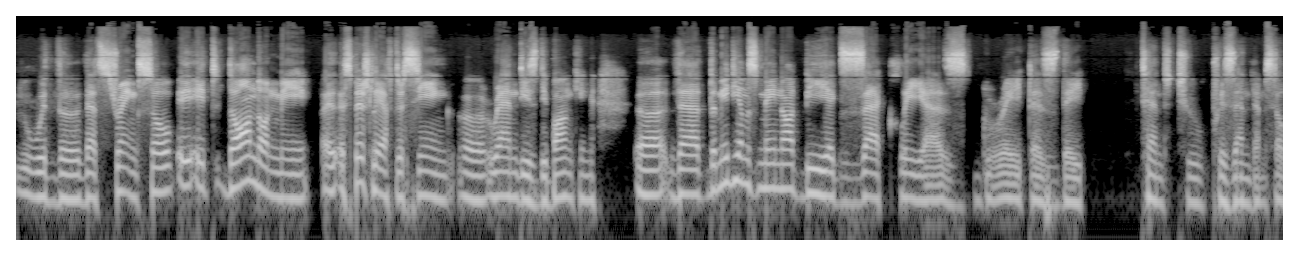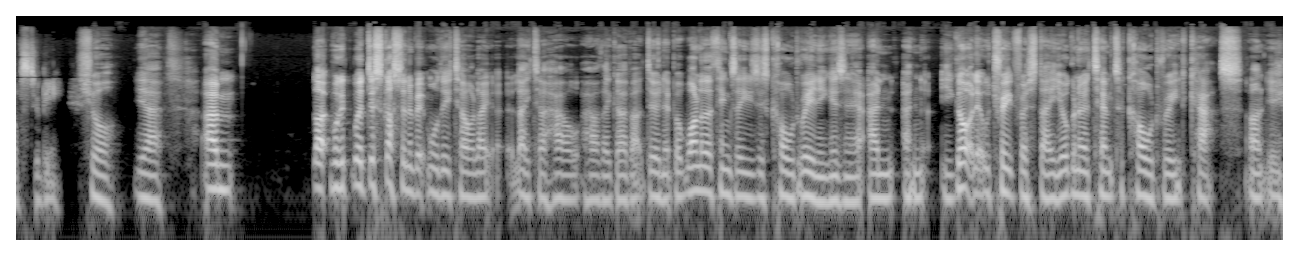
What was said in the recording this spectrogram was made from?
with the, that string. So it, it, dawned on me especially after seeing uh, randi's debunking uh, that the mediums may not be exactly as great as they tend to present themselves to be. Sure. Yeah. Um, like we're, we're discussing a bit more detail later, later how how they go about doing it but one of the things they use is cold reading isn't it? And and you got a little treat for us today you're going to attempt to cold read Catz aren't you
